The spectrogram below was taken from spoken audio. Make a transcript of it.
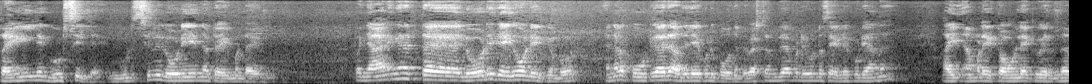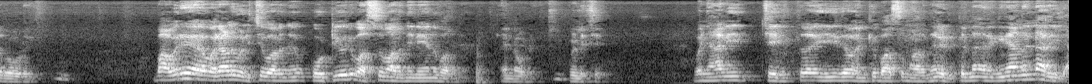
ട്രെയിനിൽ ഗുഡ്സ് ഇല്ലേ? ഗുഡ്സിൽ ലോഡ് ചെയ്യുന്ന ടൈം ഉണ്ടായിരുന്നു. അപ്പോൾ ഞാനിങ്ങനെ ലോഡ് ചെയ്തുകൊണ്ടിരിക്കുമ്പോൾ ഞങ്ങളുടെ കൂട്ടുകാർ അതിലേക്ക് കൂടി പോകുന്നുണ്ട്. വെസ്റ്റേൺ പ്ലീവുഡ് സൈഡിൽ കൂടിയാണ് നമ്മളെ ടൗണിലേക്ക് വരുന്ന റോഡ് അപ്പോൾ അവർ ഒരാൾ വിളിച്ച് പറഞ്ഞു കൊട്ടിയൂർ ബസ് മറിഞ്ഞിനെ എന്ന് പറഞ്ഞു എന്നോട് വിളിച്ച്. അപ്പോൾ ഞാൻ ഈ ചരിത്ര ഈ എനിക്ക് ബസ് മറിഞ്ഞ് എടുക്കുന്ന എങ്ങനെയാണെന്ന് തന്നെ അറിയില്ല.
